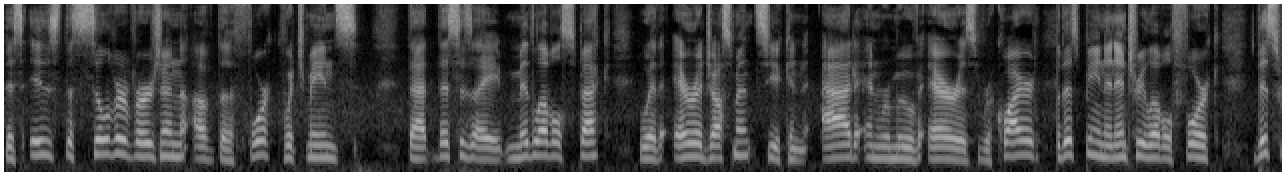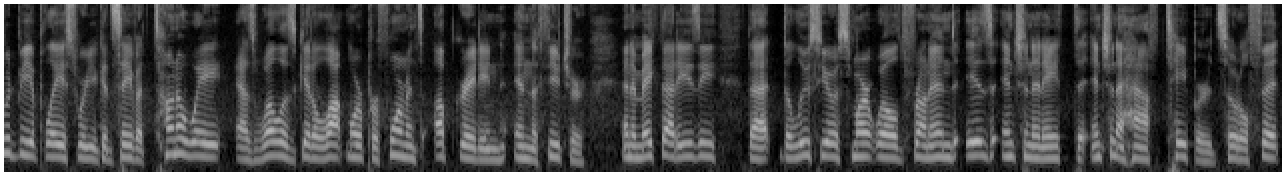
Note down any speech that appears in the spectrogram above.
This is the silver version of the fork, which means that this is a mid-level spec with air adjustment so you can add and remove air as required. For this being an entry-level fork, this would be a place where you could save a ton of weight as well as get a lot more performance upgrading in the future. And to make that easy, that the D'Aluisio Smartweld front end is inch and an eighth to inch and a half tapered, so it'll fit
